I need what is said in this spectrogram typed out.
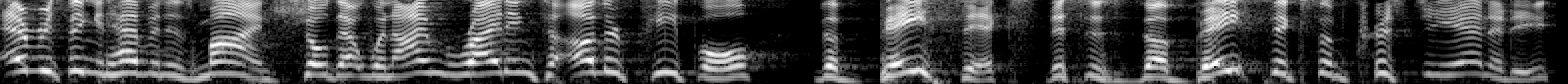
everything in heaven is mine, so that when I'm writing to other people, the basics, this is the basics of Christianity,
